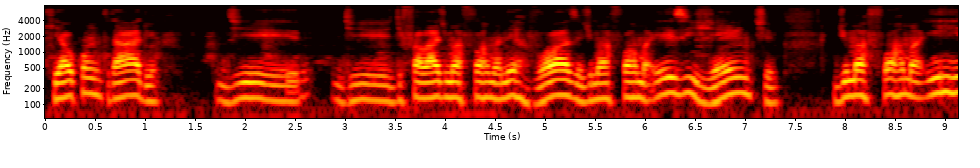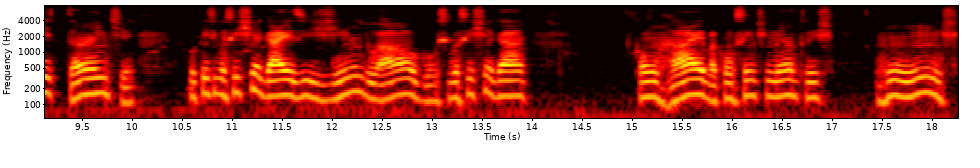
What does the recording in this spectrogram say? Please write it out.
que é o contrário de, de, de falar de uma forma nervosa, de uma forma exigente, de uma forma irritante. Porque se você chegar exigindo algo, se você chegar com raiva, com sentimentos ruins,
